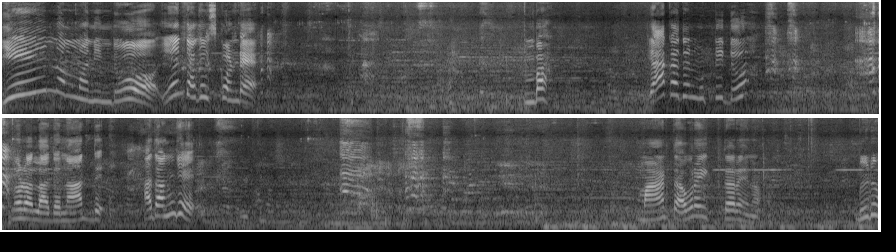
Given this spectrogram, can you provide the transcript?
ಏನಮ್ಮ ನಿಂದು? ಏನು ತಗಲ್ಸ್ಕೊಂಡೆ? ಬಾ. ಯಾಕೆ ಅದನ್ನ ಮುಟ್ಟಿದ್ದು? ನೋಡಲ್ಲ ಅದನ್ನು ಆಗದೆ ಅದು ಹಂಗೆ. ಮಾಡ್ತಾ, ಅವರೇ ಇಕ್ತಾರೇನೋ. ಬಿಡು.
